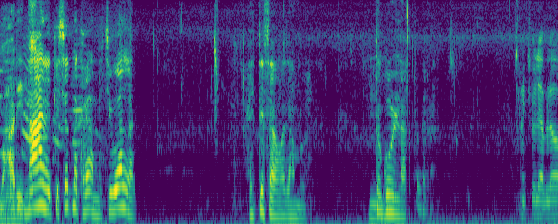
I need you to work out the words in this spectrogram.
भारी. नाही खिशात ना खया चिवायला लाग तेच आवाज आंबट तो गोड लागतो ऍक्च्युली आपलं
